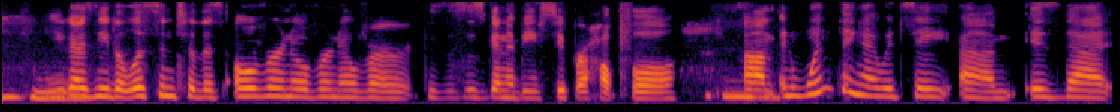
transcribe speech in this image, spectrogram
Mm-hmm. you guys need to listen to this over and over and over because this is gonna be super helpful. Mm-hmm. um, and one thing i would say um, is that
